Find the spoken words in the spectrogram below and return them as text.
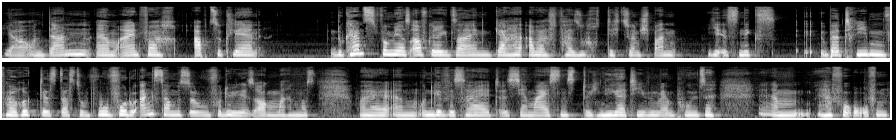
Ja, und dann ähm, einfach abzuklären, du kannst von mir aus aufgeregt sein, aber versuch dich zu entspannen. Hier ist nichts übertrieben verrückt ist, dass du, wovor du Angst haben musst oder wovor du dir Sorgen machen musst, weil ähm, Ungewissheit ist ja meistens durch negativen Impulse ähm, hervorrufen.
